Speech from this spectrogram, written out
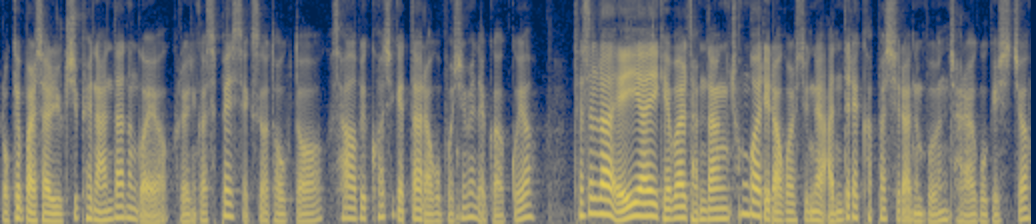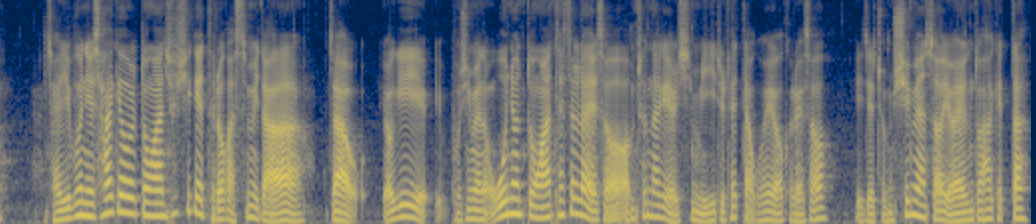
로켓 발사를 60회나 한다는 거예요. 그러니까 스페이스X가 더욱더 사업이 커지겠다라고 보시면 될 것 같고요. 테슬라 AI 개발 담당 총괄이라고 할 수 있는 안드레 카파시라는 분 잘 알고 계시죠? 자, 이분이 4개월 동안 휴식에 들어갔습니다. 자, 여기 보시면 5년 동안 테슬라에서 엄청나게 열심히 일을 했다고 해요. 그래서 이제 좀 쉬면서 여행도 하겠다.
